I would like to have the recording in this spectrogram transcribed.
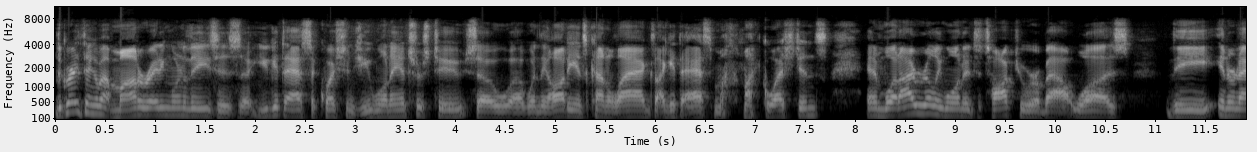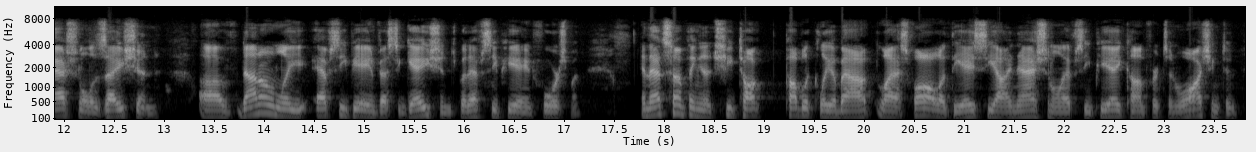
the great thing about moderating one of these is uh, you get to ask the questions you want answers to. So uh, when the audience kind of lags, I get to ask my, my questions. And what I really wanted to talk to her about was the internationalization of not only FCPA investigations, but FCPA enforcement. And that's something that she talked publicly about last fall at the ACI National FCPA Conference in Washington.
